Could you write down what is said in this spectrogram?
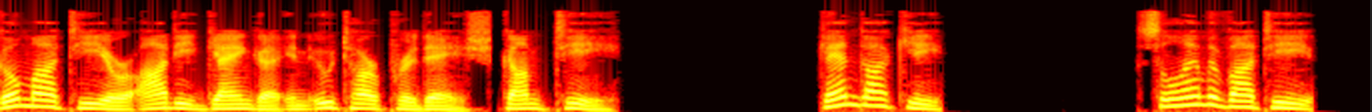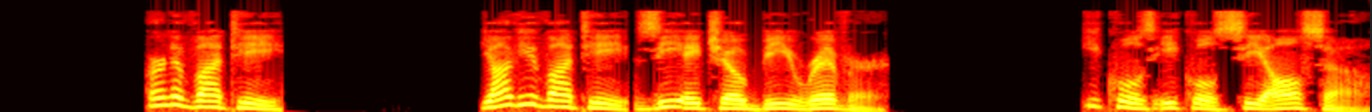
Gomati or Adi Ganga in Uttar Pradesh Gomti. Gandaki. Salamavati. Ernavati Yavyavati Zhob River. See also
